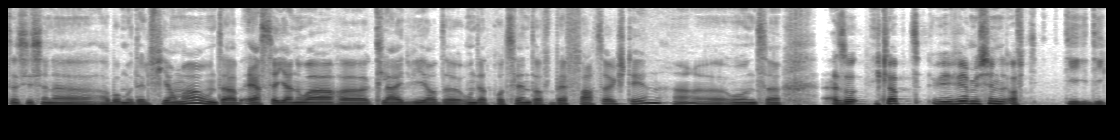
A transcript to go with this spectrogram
das ist eine Abo-Modellfirma und ab 1. Januar äh, Kleid wird 100% auf BEF-Fahrzeug stehen. Ja, und äh, also ich glaube, wir müssen auf die, die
